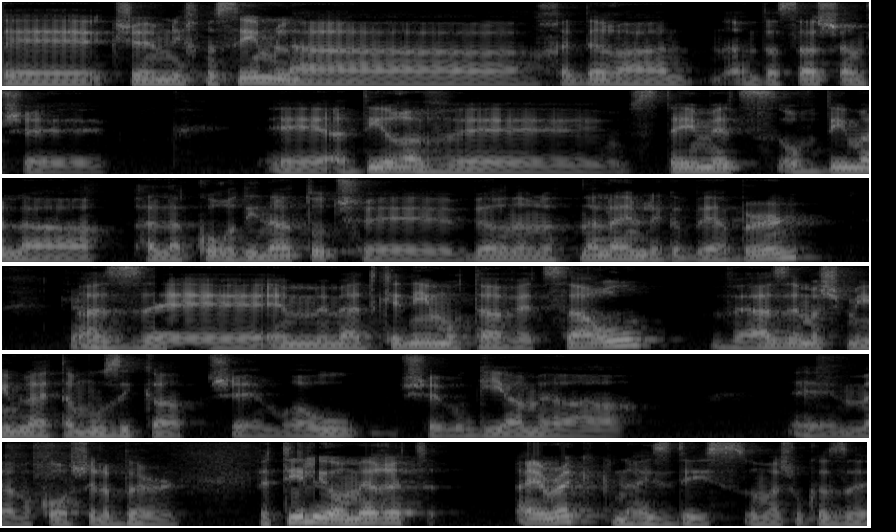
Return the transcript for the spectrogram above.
אה, כשהם נכנסים לחדר ההנדסה שם, שאדירה וסטיימץ עובדים על, ה, על הקורדינטות שברנם נתנה להם לגבי הברן, כן. אז אה, הם מעדכנים אותה ואת סארו, ואז הם משמיעים לה את המוזיקה שהם ראו שמגיעה מה, אה, מהמקור של הברן. וטילי אומרת, I recognize this, או משהו כזה.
